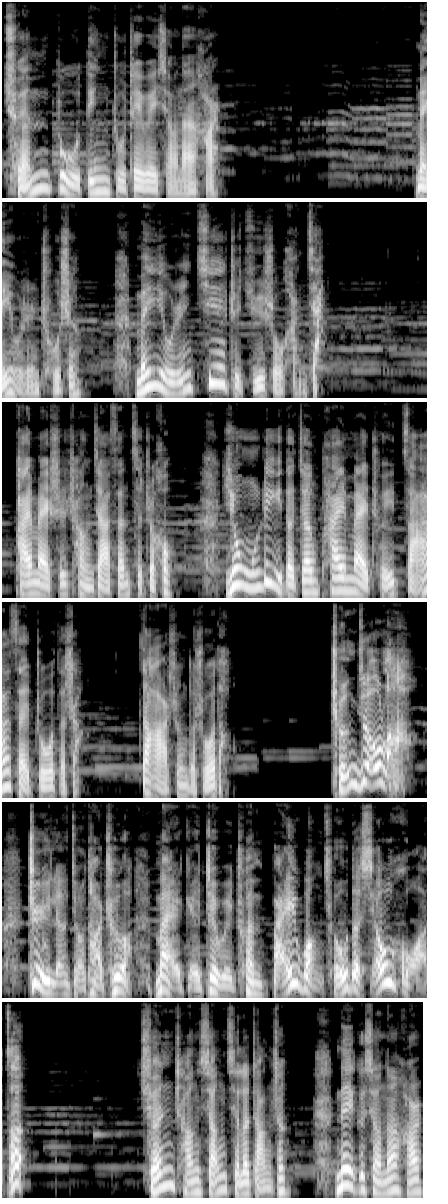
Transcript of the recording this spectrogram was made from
全部盯住这位小男孩，没有人出声，没有人接着举手喊价。拍卖师唱价三次之后。用力的将拍卖锤砸在桌子上，大声的说道：“成交了！这辆脚踏车卖给这位穿白网球的小伙子。”全场响起了掌声。那个小男孩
